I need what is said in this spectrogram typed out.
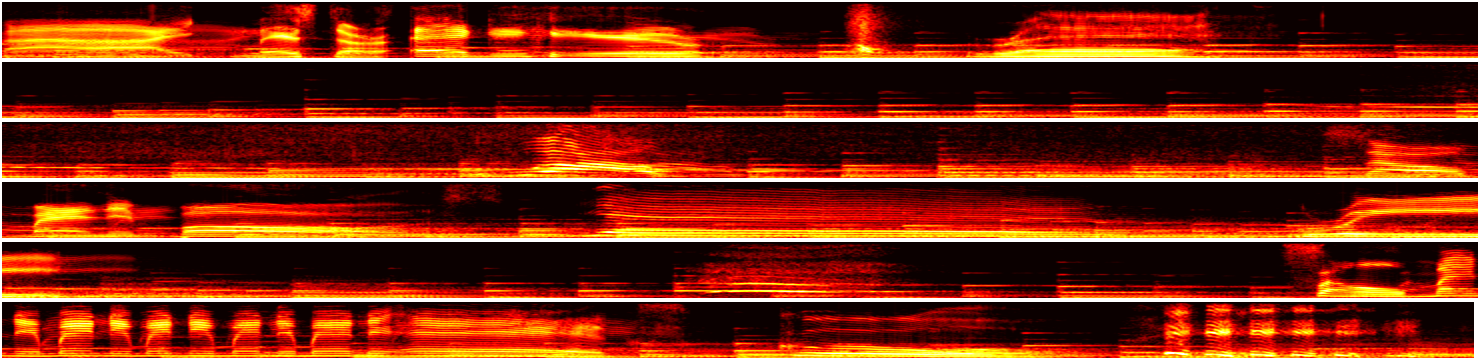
Hi, Mr. Eggy here. Red. Wow! So many balls. Yay! Green. So many, many, many, many, many eggs. Cool.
